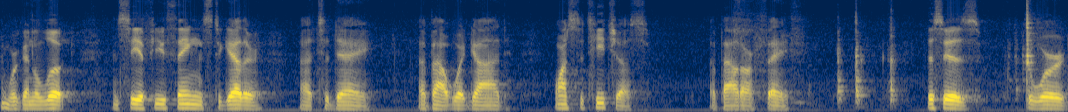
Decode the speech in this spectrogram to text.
And we're going to look and see a few things together uh, today about what God wants to teach us about our faith. This is the word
